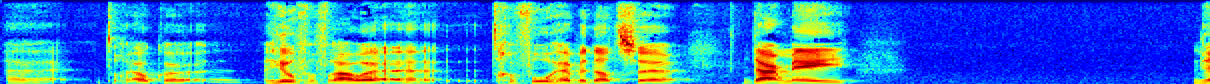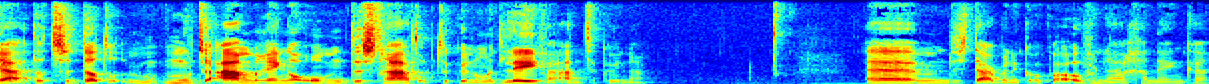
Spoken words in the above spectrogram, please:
eh, toch elke... Heel veel vrouwen eh, het gevoel hebben dat ze daarmee... Ja, dat ze dat moeten aanbrengen om de straat op te kunnen. Om het leven aan te kunnen. Ehm, dus daar ben ik ook wel over na gaan denken.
